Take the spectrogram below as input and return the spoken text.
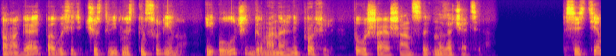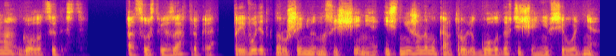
помогают повысить чувствительность к инсулину и улучшить гормональный профиль, повышая шансы на зачатие. Система голод-сытость. Отсутствие завтрака приводит к нарушению насыщения и сниженному контролю голода в течение всего дня.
